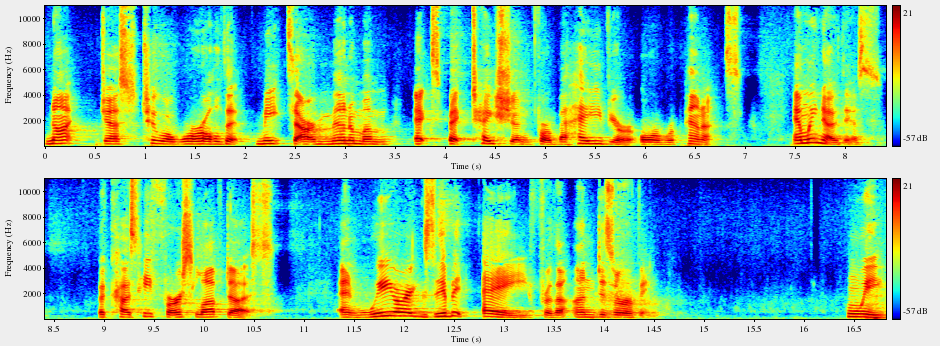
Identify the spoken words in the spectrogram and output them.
not just to a world that meets our minimum expectation for behavior or repentance. And we know this because He first loved us, and we are exhibit A for the undeserving. When we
